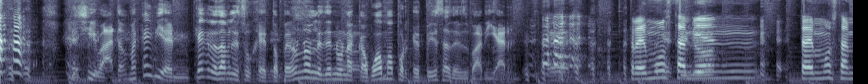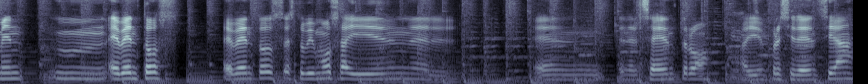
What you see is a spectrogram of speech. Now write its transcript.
Qué chivato, me cae bien, qué agradable sujeto, pero no le den una caguama porque empieza a desvariar. Traemos si también traemos también mm, eventos, eventos. Estuvimos ahí en el en, en el centro, ahí en Presidencia.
